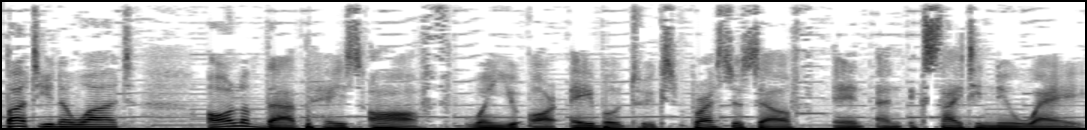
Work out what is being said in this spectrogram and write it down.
But you know what? All of that pays off when you are able to express yourself in an exciting new way.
